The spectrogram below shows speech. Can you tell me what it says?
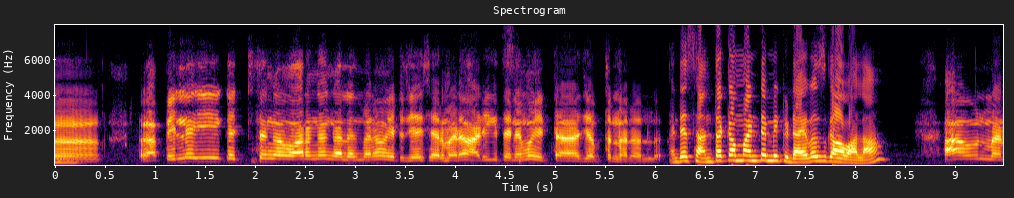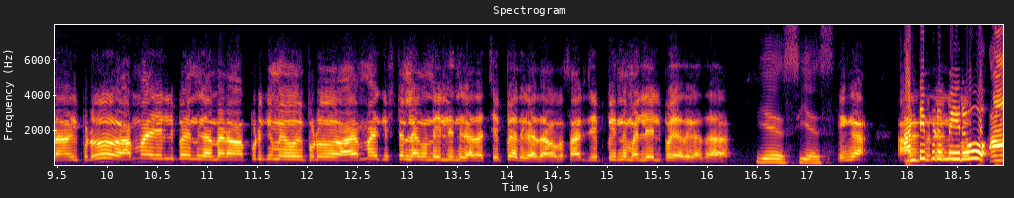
ఆ, ఆ పెళ్ళి అయ్యి ఖచ్చితంగా వారంగా కాలేదు మేడం ఇట్లా చేశారు మేడం. అడిగితేనేమో ఇట్లా చెప్తున్నారు వాళ్ళు. అంటే సంతకం అంటే మీకు డైవర్స్ కావాలా? అవును మేడం. ఇప్పుడు అమ్మాయి వెళ్ళిపోయింది కదా మేడం. అప్పటికి మేము ఇప్పుడు ఆ అమ్మాయికి ఇష్టం లేకుండా వెళ్ళింది కదా. చెప్పేది కదా. ఒకసారి చెప్పింది మళ్ళీ వెళ్ళిపోయేది కదా. ఎస్ ఎస్ ఇంకా అంటే ఇప్పుడు మీరు ఆ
